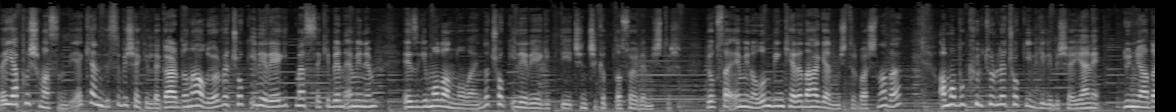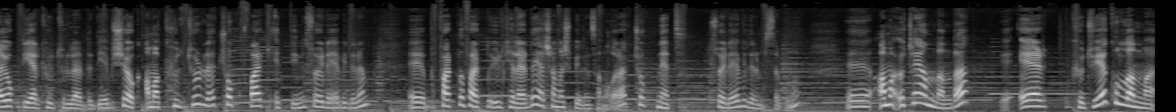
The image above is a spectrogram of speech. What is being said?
ve yapışmasın diye kendisi bir şekilde gardını alıyor ve çok ileriye gitmezse ki ben eminim Ezgi Molan'ın olayında çok ileriye gittiği için çıkıp da söylemiştir. Yoksa emin olun bin kere daha gelmiştir başına da. Ama bu kültürle çok ilgili bir şey. Yani dünyada yok diğer kültürlerde diye bir şey yok. Ama kültürle çok fark ettiğini söyleyebilirim. E, farklı farklı ülkelerde yaşamış bir insan olarak çok net söyleyebilirim size bunu. E, ama öte yandan da e, eğer kötüye kullanma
